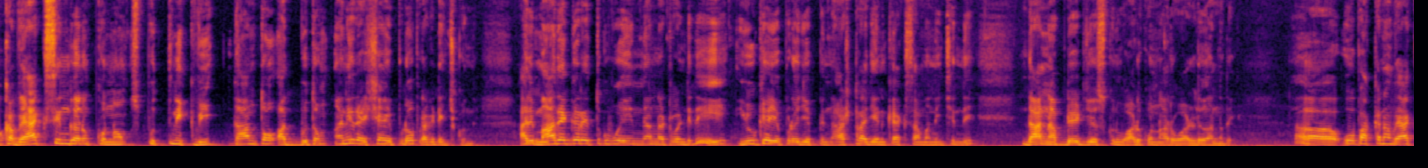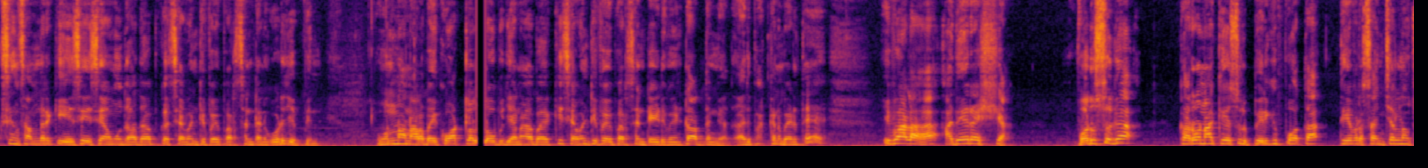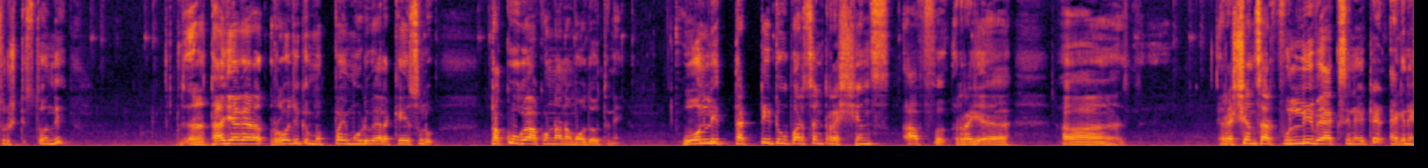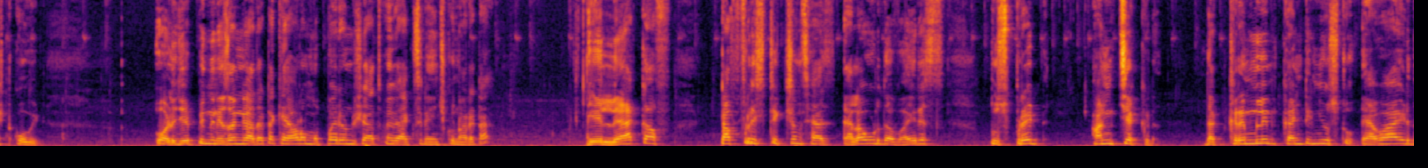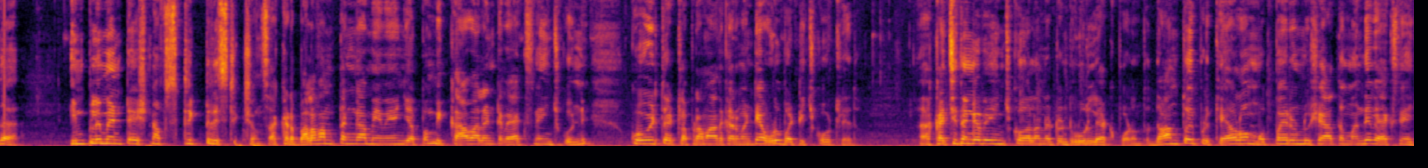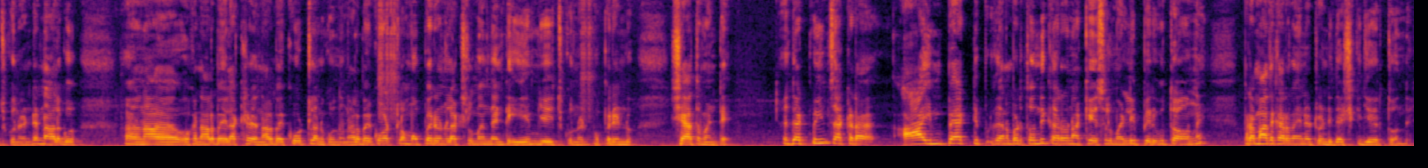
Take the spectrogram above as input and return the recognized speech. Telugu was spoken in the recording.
ఒక వ్యాక్సిన్ కనుక్కున్నాం స్పుత్నిక్ వి దాంతో అద్భుతం అని రష్యా ఎప్పుడో ప్రకటించుకుంది. అది మా దగ్గర ఎత్తుకుపోయింది అన్నటువంటిది యూకే ఎప్పుడో చెప్పింది ఆస్ట్రాజెనికాకి సంబంధించింది. దాన్ని అప్డేట్ చేసుకుని వాడుకున్నారు వాళ్ళు అన్నది. ఓ పక్కన వ్యాక్సిన్స్ అందరికీ వేసేసాము దాదాపుగా సెవెంటీ ఫైవ్ పర్సెంట్ అని కూడా చెప్పింది. ఉన్న నలభై కోట్ల లోపు జనాభాకి సెవెంటీ ఫైవ్ పర్సెంట్ వేయడం ఏంటో అర్థం కాదు. అది పక్కన పెడితే ఇవాళ అదే రష్యా వరుసగా కరోనా కేసులు పెరిగిపోతా తీవ్ర సంచలనం సృష్టిస్తోంది. తాజాగా రోజుకి ముప్పై మూడు వేల కేసులు తక్కువ కాకుండా నమోదవుతున్నాయి. Only thirty two percent Russians of Russians are fully vaccinated against covid. వాళ్ళు చెప్పింది నిజం కాదట కేవలం ముప్పై రెండు శాతమే vaccine వేయించుకున్నారట a lack of tough restrictions has allowed the virus to spread unchecked. The Kremlin continues to avoid the implementation of strict restrictions అక్కడ బలవంతంగా మేమేం చెప్పం మీకు కావాలంటే వ్యాక్సిన్ వేయించుకోండి కోవిడ్తో ఇట్లా ప్రమాదకరం అంటే ఎవడూ పట్టించుకోవట్లేదు. ఖచ్చితంగా వేయించుకోవాలన్నటువంటి రూల్ లేకపోవడంతో. దాంతో ఇప్పుడు కేవలం ముప్పై రెండు శాతం మంది వ్యాక్సిన్ వేయించుకున్నారు. అంటే నాలుగు నా ఒక నలభై లక్షల నలభై కోట్లు అనుకుందాం. నలభై కోట్ల ముప్పై రెండు లక్షల మంది అంటే ఏం చేయించుకున్నట్టు ముప్పై రెండు శాతం అంటే? దట్ మీన్స్ అక్కడ ఆ ఇంపాక్ట్ ఇప్పుడు కనబడుతుంది. కరోనా కేసులు మళ్ళీ పెరుగుతూ ఉన్నాయి. ప్రమాదకరమైనటువంటి దశకి చేరుతోంది.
